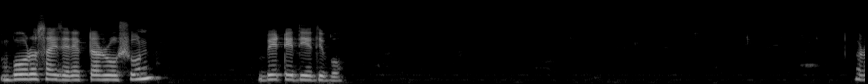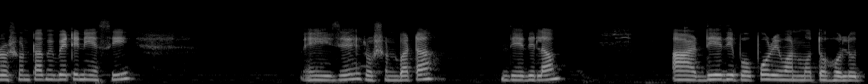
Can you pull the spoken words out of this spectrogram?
বড় সাইজের একটা রসুন বেটে দিয়ে দিব। রসুনটা আমি বেটে নিয়েছি। এই যে রসুন বাটা দিয়ে দিলাম। আর দিয়ে দিব পরিমাণ মতো হলুদ।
